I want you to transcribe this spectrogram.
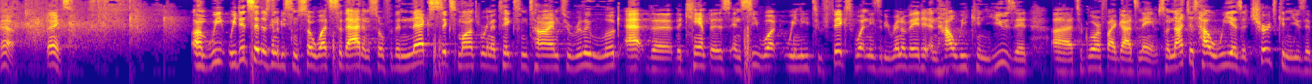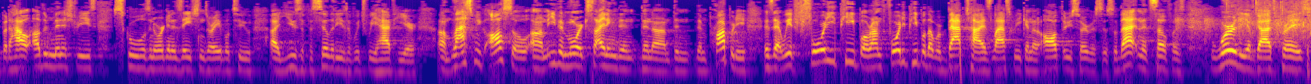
yeah, thanks. Um, we, we did say there's going to be some so what's to that. And so for the next six months, we're going to take some time to really look at the, the campus and see what we need to fix, what needs to be renovated, and how we can use it uh, to glorify God's name. So not just how we as a church can use it, but how other ministries, schools, and organizations are able to uh, use the facilities of which we have here. Um, last week also, um, even more exciting than, than, um, than, than property, is that we had 40 people, around 40 people that were baptized last week in all three services. So that in itself was worthy of God's God's praise.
